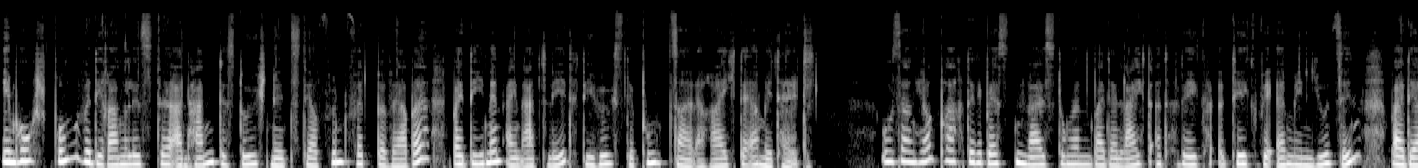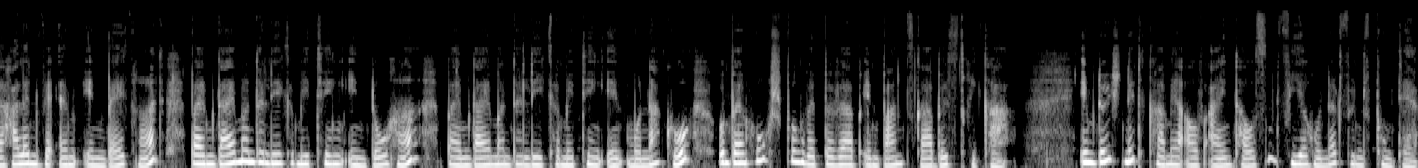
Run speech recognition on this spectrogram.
Im Hochsprung wird die Rangliste anhand des Durchschnitts der fünf Wettbewerbe, bei denen ein Athlet die höchste Punktzahl erreichte, ermittelt. U Sang-hyuk brachte die besten Leistungen bei der Leichtathletik-WM in Yusin, bei der Hallen-WM in Belgrad, beim Diamond League Meeting in Doha, beim Diamond League Meeting in Monaco und beim Hochsprungwettbewerb in Banska Bystrica. Im Durchschnitt kam er auf 1405 Punkte.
